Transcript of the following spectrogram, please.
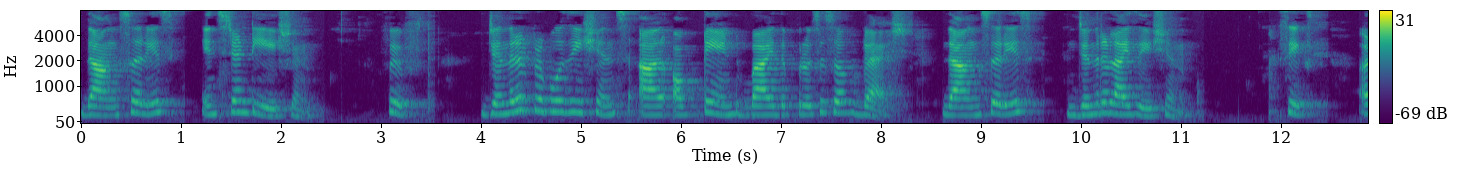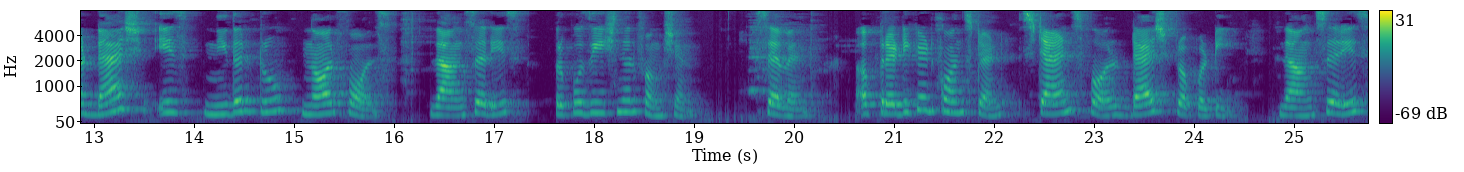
The answer is instantiation. Fifth, general propositions are obtained by the process of dash. The answer is generalization. Sixth, a dash is neither true nor false. The answer is propositional function. Seventh, a predicate constant stands for dash property. The answer is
